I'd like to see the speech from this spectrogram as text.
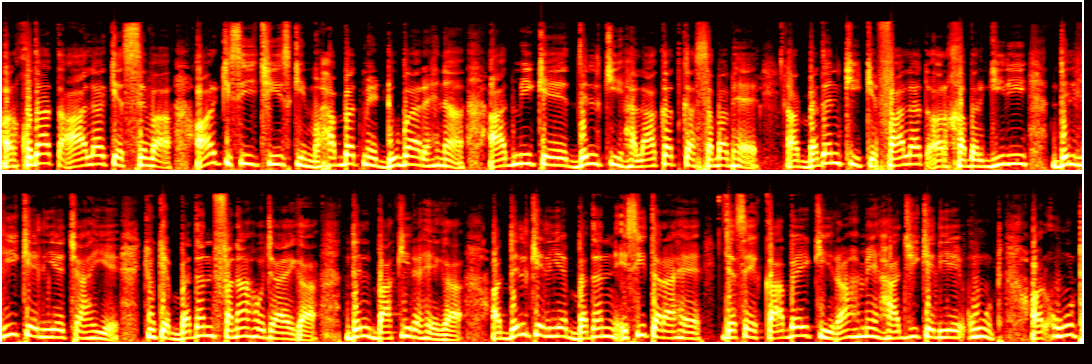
اور خدا تعالی کے سوا اور کسی چیز کی محبت میں ڈوبا رہنا آدمی کے دل کی ہلاکت کا سبب ہے اور بدن کی کفالت اور خبرگیری دل ہی کے لیے چاہیے کیونکہ بدن فنا ہو جائے گا، دل باقی رہے گا اور دل کے لیے بدن اسی طرح ہے جیسے کعبے کی راہ میں حاجی کے لیے اونٹ اور اونٹ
